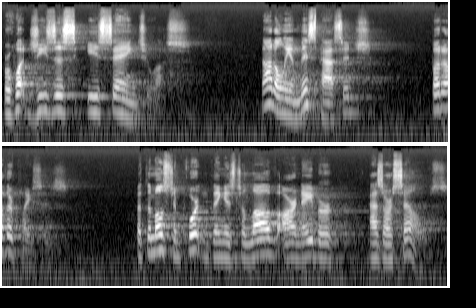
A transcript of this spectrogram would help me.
for what Jesus is saying to us, not only in this passage, but other places. But the most important thing is to love our neighbor as ourselves.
